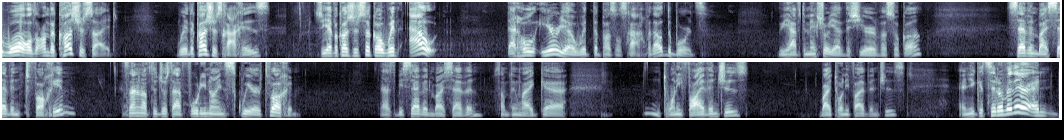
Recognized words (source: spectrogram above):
walls on the kosher side, where the kosher schach is. So you have a kosher sukkah without that whole area with the pasul schach, without the boards. We have to make sure you have the shiur of a sukkah, seven by seven tfachim, it's not enough to just have 49 square tfachim. It has to be 7 by 7, something like uh, 25 inches by 25 inches. And you could sit over there and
